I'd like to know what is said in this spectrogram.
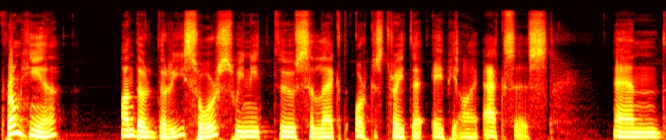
From here, under the resource, we need to select Orchestrator API Access. And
